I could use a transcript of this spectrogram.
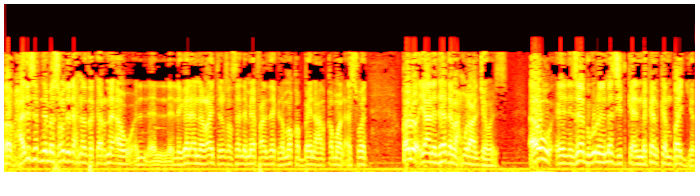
طب حديث ابن مسعود اللي إحنا ذكرناه أو اللي قال أنا رأيت النبي صلى الله عليه وسلم يفعل ذلك لما وقف بين علقمه والأسود. قالوا يعني ده هذا محمول على الجواز. أو زي ما بيقولوا المسجد كان المكان كان ضيق.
